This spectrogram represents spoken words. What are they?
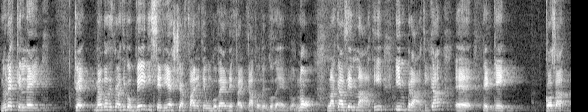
Non è che lei cioè, mandato esplorativo, vedi se riesci a fare te un governo e fare il capo del governo. No, la Casellati in pratica, eh, perché cosa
